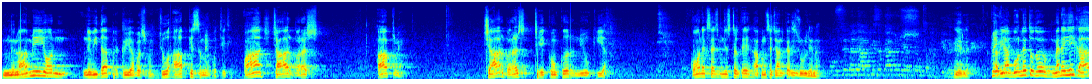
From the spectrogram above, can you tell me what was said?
नीलामी और निविदा प्रक्रिया वर्ष में, जो आपके समय होती थी, पाँच चार वर्ष आपने चार बरस ठेकों को रिन्यू किया। कौन एक्साइज मिनिस्टर थे? आप उनसे जानकारी ज़रूर लेना। ये ले। अभी आप बोल रहे तो, तो मैंने यही कहा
